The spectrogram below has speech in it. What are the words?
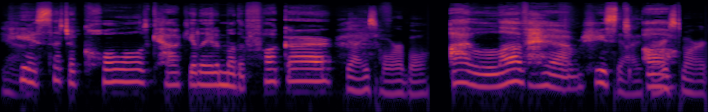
yeah. he is such a cold, calculated motherfucker. yeah, he's horrible. I love him. He's Yeah, he's very oh, smart.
